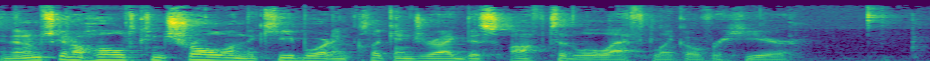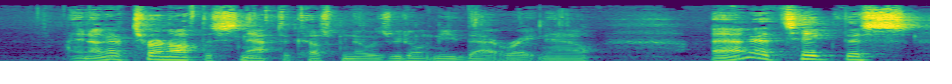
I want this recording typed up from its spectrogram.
and then I'm just going to hold control on the keyboard and click and drag this off to the left like over here. And I'm going to turn off the snap to cusp nodes. We don't need that right now. And I'm going to take this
